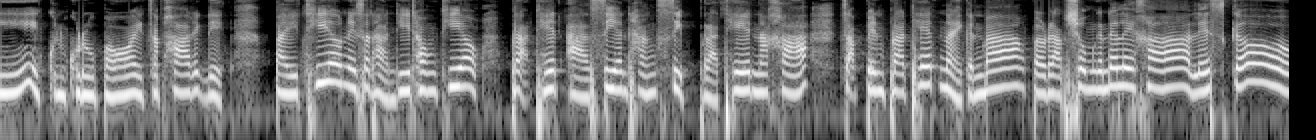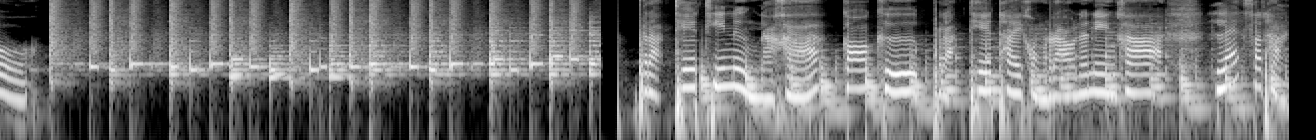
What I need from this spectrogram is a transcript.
นี้คุณครูปอยจะพาเด็กๆ ไปเที่ยวในสถานที่ท่องเที่ยว ประเทศอาเซียนทั้ง 10 ประเทศนะคะ จะเป็นประเทศไหนกันบ้าง ไปรับชมกันได้เลยค่ะ let's go เทศที่หนึ่งนะคะ ก็คือประเทศไทยของเรานั่นเองค่ะ และสถาน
